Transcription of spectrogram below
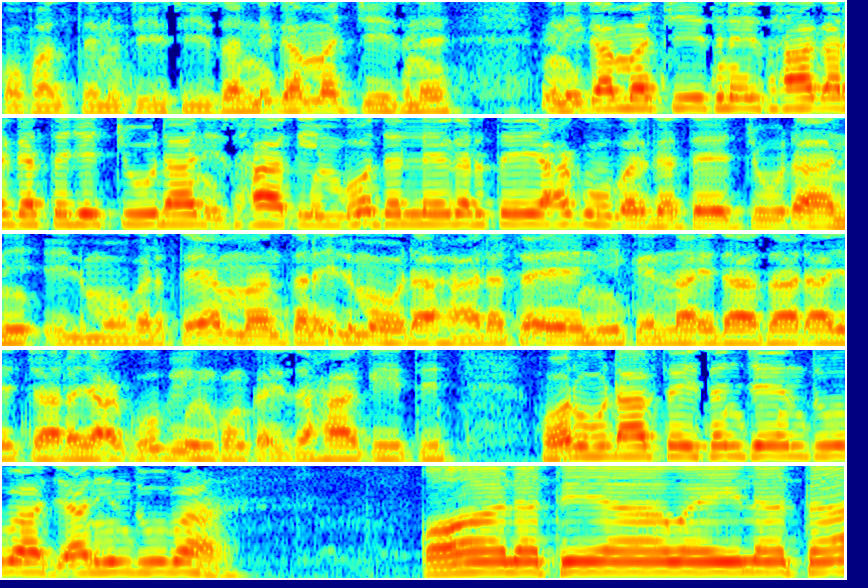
قفلت نتي إسيسا نقمتشيسني ni gammachiisne ishaaq argatte jechuudhaan ishaaqiin boodallee gartee yacquub argatte jechuudhaan ilmoo gartee ammaan tana ilmoodha haala ta'eeni kennaa idaasaadha jechaadha yacquubiin kun ka ishaaqiiti horuudhaaf teeysan jeen duuba je'aniin duuba قالت يا ويلتى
